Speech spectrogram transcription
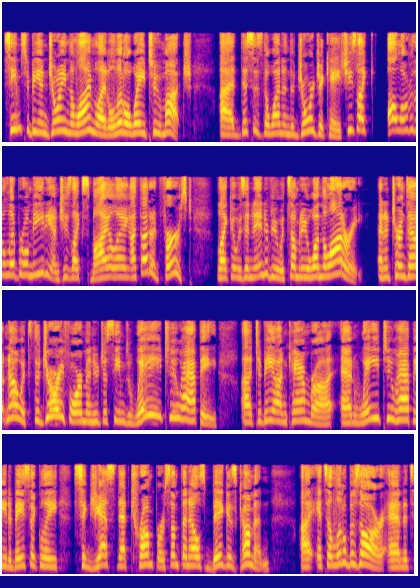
seems to be enjoying the limelight a little way too much. Uh, this is the one in the Georgia case. She's like all over the liberal media and she's like smiling. I thought at first, like it was an interview with somebody who won the lottery. And it turns out, no, it's the jury foreman who just seems way too happy uh, to be on camera and way too happy to basically suggest that Trump or something else big is coming. Uh, it's a little bizarre and it's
